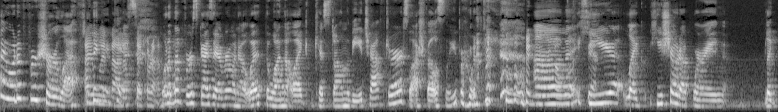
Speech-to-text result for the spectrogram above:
I would have for sure left. I think would not have stuck around. One of the first guys I ever went out with, the one that like kissed on the beach after slash fell asleep or whatever. that. When you were um, he like he showed up wearing like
